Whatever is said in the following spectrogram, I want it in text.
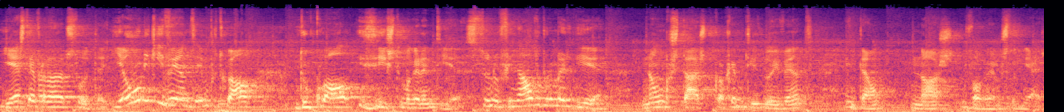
E esta é a verdade absoluta. E é o único evento em Portugal do qual existe uma garantia. Se tu no final do primeiro dia não gostares por qualquer motivo do evento, então nós devolvemos o dinheiro.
